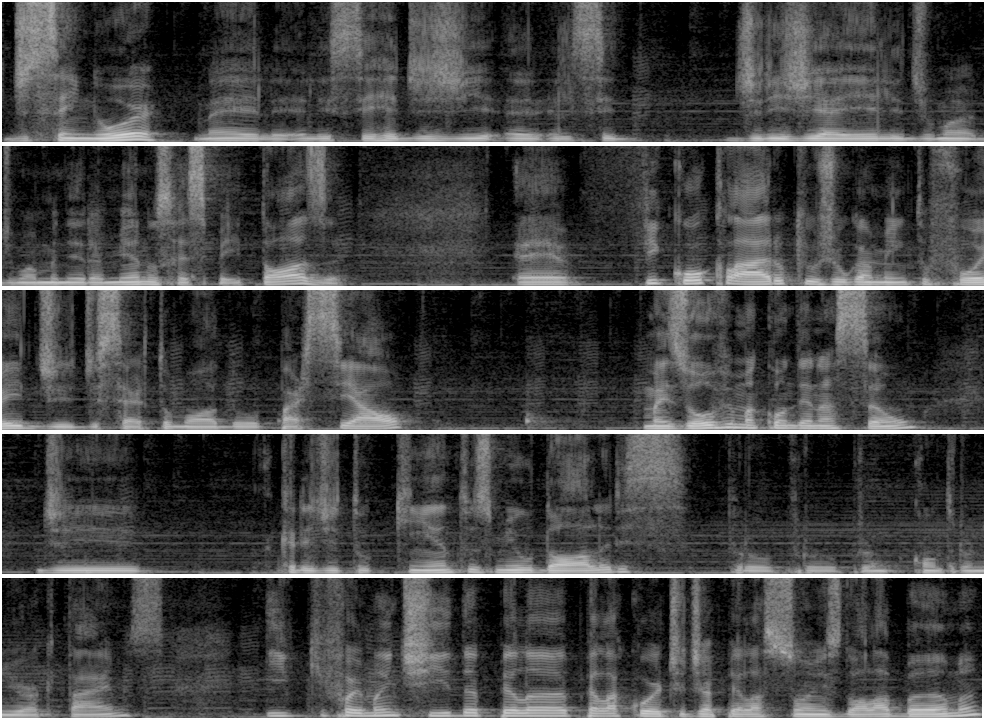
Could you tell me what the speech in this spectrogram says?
de senhor, né, ele, ele, se redigia, ele se dirigia a ele de uma, de uma maneira menos respeitosa, é, ficou claro que o julgamento foi, de, de certo modo, parcial, mas houve uma condenação de acredito, 500 mil dólares pro, pro, pro, contra o New York Times e que foi mantida pela, pela Corte de Apelações do Alabama.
